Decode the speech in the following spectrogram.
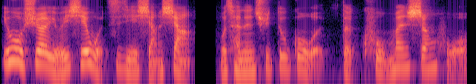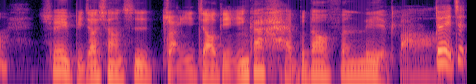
因为我需要有一些我自己的想象，我才能去度过我的苦闷生活。所以比较像是转移焦点，应该还不到分裂吧？，对，这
